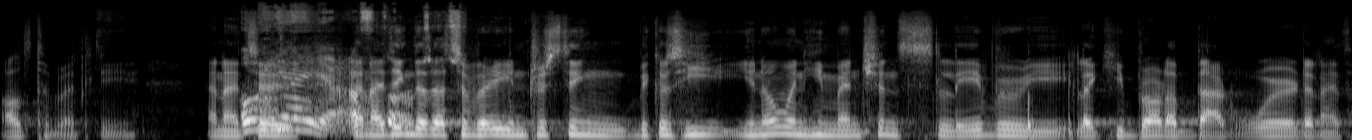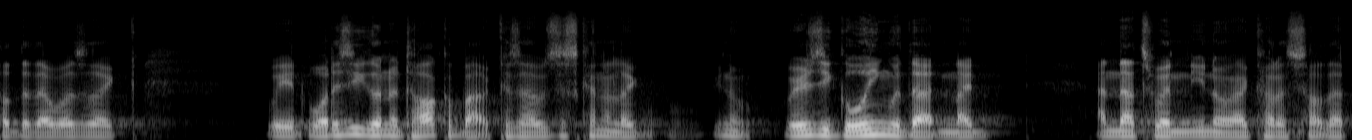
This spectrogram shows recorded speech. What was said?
ultimately and I'd oh, say, yeah, yeah, and I course. think that that's a very interesting because he, you know, when he mentioned slavery, like he brought up that word, and I thought that that was like, wait, what is he going to talk about? Because I was just kind of like, you know, where is he going with that? And I, and that's when you know I kind of saw that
